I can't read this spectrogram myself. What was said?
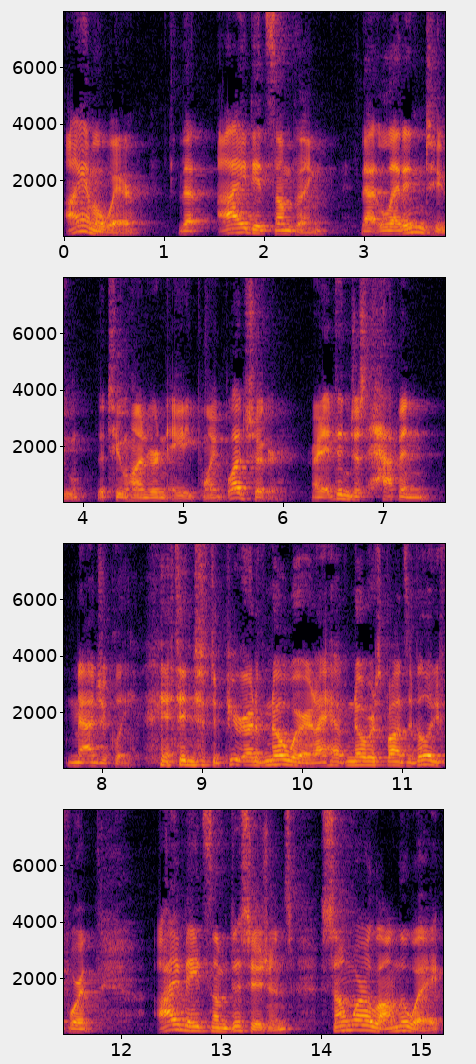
I am aware that I did something that led into the 280 point blood sugar right? It didn't just happen magically. It didn't just appear out of nowhere and I have no responsibility for it. I made some decisions somewhere along the way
